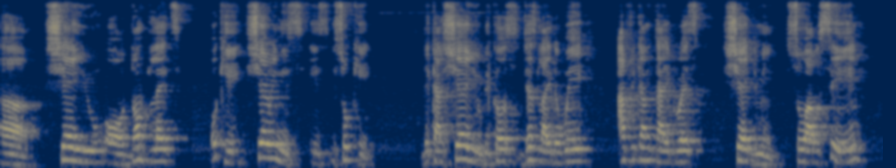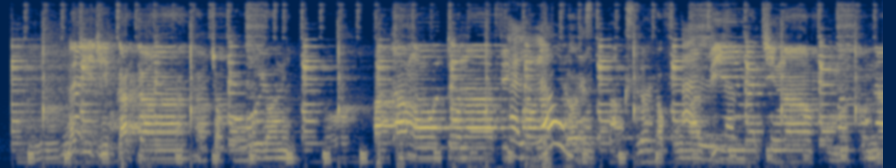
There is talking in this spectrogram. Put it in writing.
uh, share you, or don't let. Okay, sharing is is is okay. They can share you because just like the way African Tigress shared me. So I'll say, Najiji Kaka, Chokoyoni. Akamotona, Hello, Fikona, Mr. Boxman. Afuma I love vima china, fuma kuna.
